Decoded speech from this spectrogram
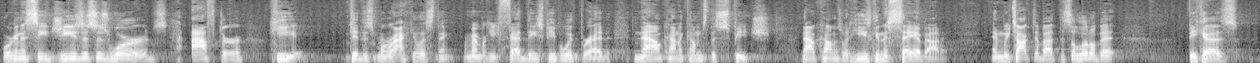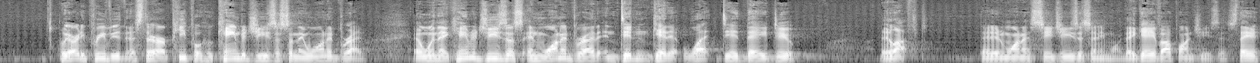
We're going to see Jesus' words after he did this miraculous thing. Remember, he fed these people with bread. Now kind of comes the speech. Now comes what he's going to say about it. And we talked about this a little bit because we already previewed this. There are people who came to Jesus and they wanted bread. And when they came to Jesus and wanted bread and didn't get it, what did they do? They left. They didn't want to see Jesus anymore. They gave up on Jesus. They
